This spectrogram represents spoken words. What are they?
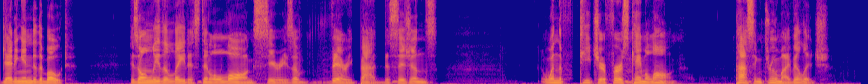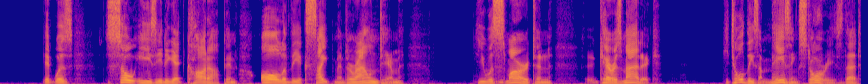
getting into the boat is only the latest in a long series of very bad decisions. When the teacher first came along, passing through my village, it was so easy to get caught up in all of the excitement around him. He was smart and charismatic. He told these amazing stories that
